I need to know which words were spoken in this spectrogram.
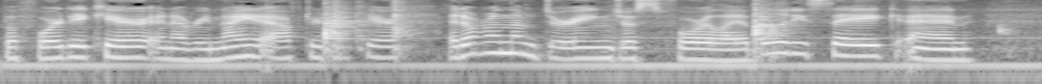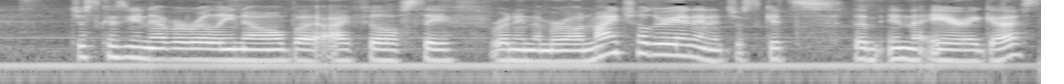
before daycare and every night after daycare. I don't run them during just for liability's sake and just because you never really know, but I feel safe running them around my children and it just gets them in the air, I guess.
